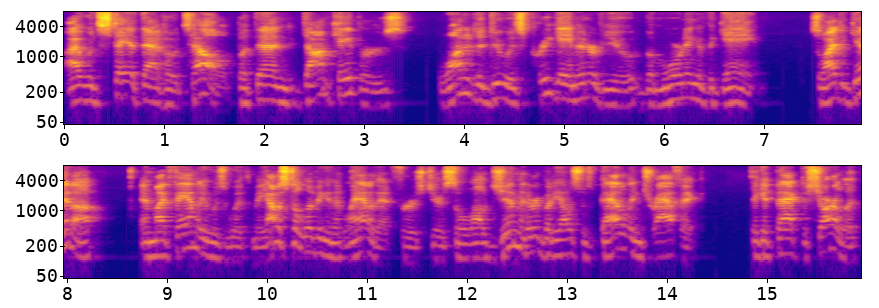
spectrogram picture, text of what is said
I would stay at that hotel. But then Dom Capers wanted to do his pregame interview the morning of the game. So I had to get up, and my family was with me. I was still living in Atlanta that first year. So while Jim and everybody else was battling traffic to get back to Charlotte,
